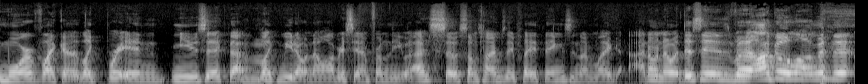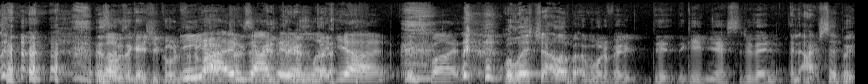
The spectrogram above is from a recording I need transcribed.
more of like a like Britain music that mm-hmm. like we don't know. Obviously, I'm from the U.S., so sometimes they play things, and I'm like, I don't know what this is, but I'll go along with it. as but, long as it gets you going for the yeah, match, exactly. thing, I'm like, it? yeah, it's fine. well, let's chat a little bit more about the, the game yesterday then, and actually about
